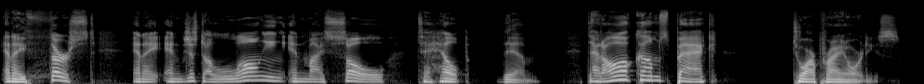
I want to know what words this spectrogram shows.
and a thirst and a and just a longing in my soul to help them. That all comes back to our priorities.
